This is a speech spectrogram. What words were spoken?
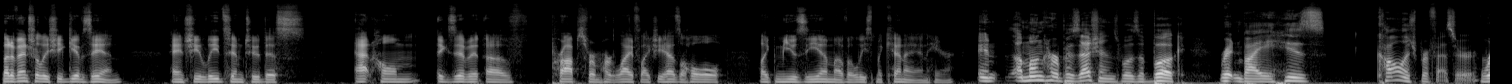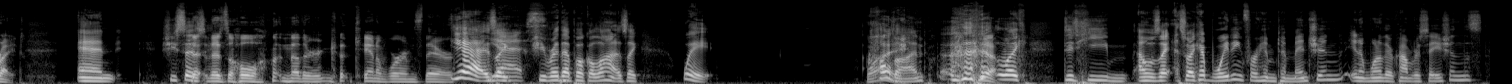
But eventually she gives in and she leads him to this at home exhibit of props from her life. Like she has a whole like museum of Elise McKenna in here. And among her possessions was a book written by his college professor. Right. And she says, Th- there's a whole another can of worms there. "Yeah, it's like she read that book a lot." It's like, wait, hold on, Yeah. like did he? I was like, so I kept waiting for him to mention in one of their conversations,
